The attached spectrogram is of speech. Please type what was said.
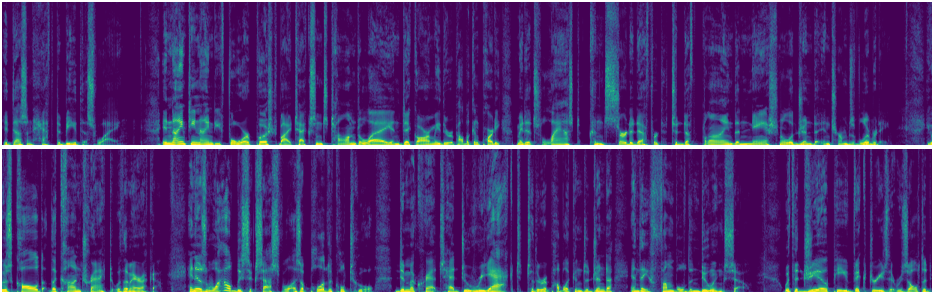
It doesn't have to be this way. In 1994, pushed by Texans Tom DeLay and Dick Armey, the Republican Party made its last concerted effort to define the national agenda in terms of liberty. It was called the Contract with America, and it was wildly successful as a political tool. Democrats had to react to the Republicans' agenda, and they fumbled in doing so. With the GOP victories that resulted,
